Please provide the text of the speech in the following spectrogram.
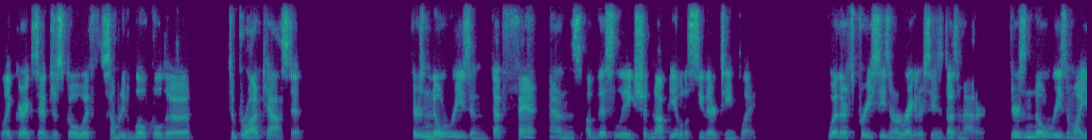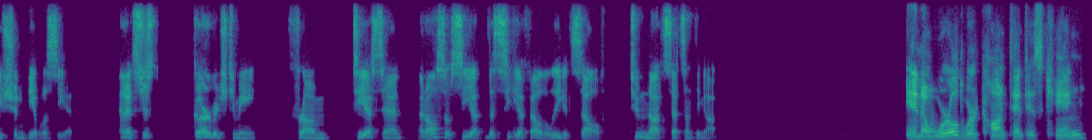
like Greg said, just go with somebody local to to broadcast it. There's no reason that fans of this league should not be able to see their team play, whether it's preseason or regular season, it doesn't matter. There's no reason why you shouldn't be able to see it. And it's just garbage to me from TSN and also C- the CFL, the league itself, to not set something up. in a world where content is king,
